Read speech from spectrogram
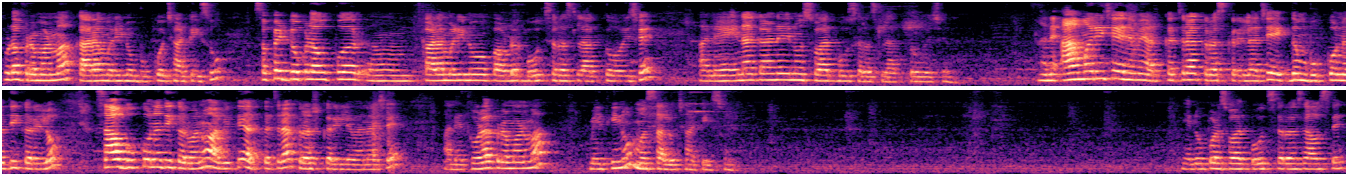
થોડા પ્રમાણમાં કાળા મરીનો ભૂકો છાંટીશું. સફેદ ઢોકળા ઉપર કાળા મરીનો પાવડર બહુ જ સરસ લાગતો હોય છે. અને એના કારણે એનો સ્વાદ બહુ સરસ લાગતો હોય છે. અને આ મરી છે એને મેં અધકચરા ક્રશ કરેલા છે. એકદમ ભૂક્કો નથી કરેલો. સાવ ભૂક્કો નથી કરવાનો. આવી રીતે અધકચરા ક્રશ કરી લેવાના છે. અને થોડા પ્રમાણમાં મેથીનો મસાલો છાંટીશું. એનો પણ સ્વાદ બહુ જ સરસ આવશે.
